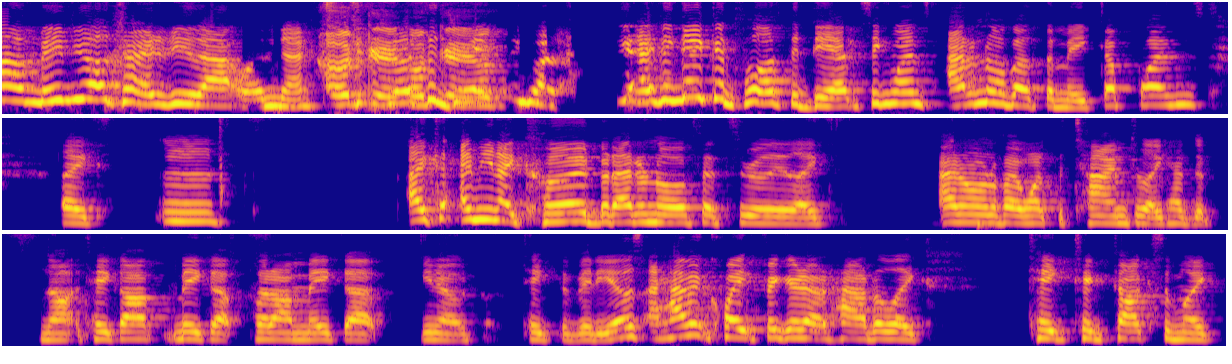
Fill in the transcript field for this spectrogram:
Um, maybe I'll try to do that one next. Okay That's okay, okay. One. Yeah, I think I could pull off the dancing ones. I don't know about the makeup ones. Like mm, I, I mean I could but I don't know if it's really like I don't know if I want the time to like have to not take off makeup, put on makeup, you know, take the videos. I haven't quite figured out how to like take TikToks and like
